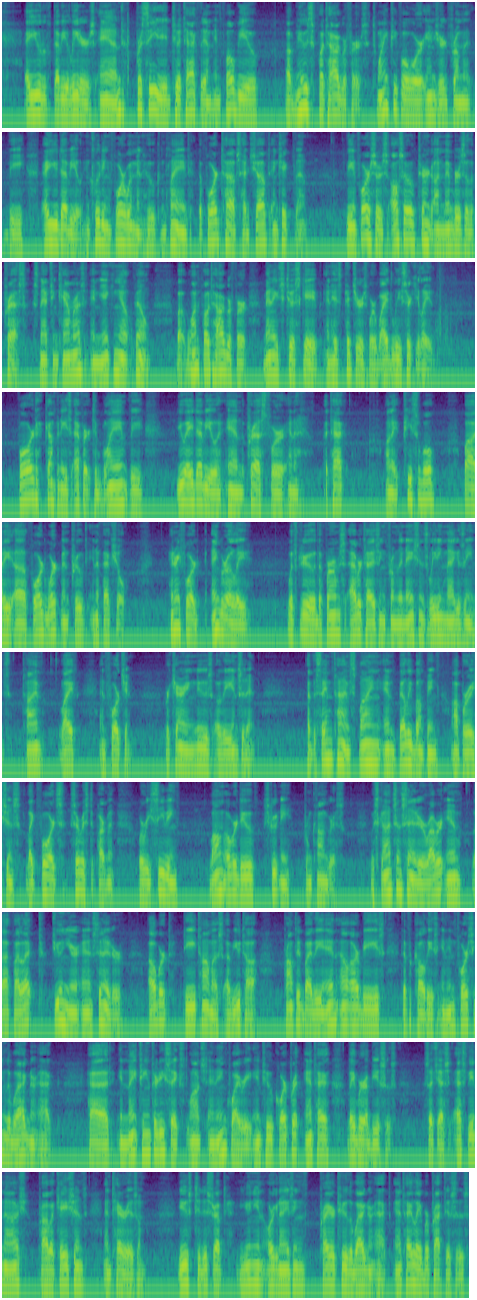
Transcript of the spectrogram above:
AUW leaders and proceeded to attack them in full view of news photographers. Twenty people were injured from the, the, AUW, including four women who complained the Ford toughs had shoved and kicked them. The enforcers also turned on members of the press, snatching cameras and yanking out film, but one photographer managed to escape and his pictures were widely circulated. Ford Company's effort to blame the UAW and the press for an attack on a peaceable body of Ford workmen proved ineffectual. Henry Ford angrily withdrew the firm's advertising from the nation's leading magazines, Time, Life, and Fortune, for carrying news of the incident. At the same time, spying and belly bumping operations like Ford's service department were receiving long overdue scrutiny from Congress. Wisconsin Senator Robert M. La Follette Jr. and Senator Albert D. Thomas of Utah, prompted by the NLRB's difficulties in enforcing the Wagner Act, had in 1936 launched an inquiry into corporate anti labor abuses, such as espionage, provocations, and terrorism, used to disrupt union organizing prior to the Wagner Act. Anti labor practices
